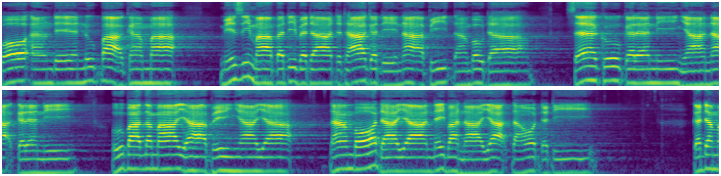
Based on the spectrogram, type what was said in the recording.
ဘောအန္တေနုပကမ္မမေဇိမာပฏิပဒာတထာဂတိနာအဘိတံဗုဒ္ဓသက္ခုကရဏီညာနာကရဏီဥပသမယအဘိညာယ တံဘောဓာယနိဗ္ဗာနာယတံဟောတတိကတမ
